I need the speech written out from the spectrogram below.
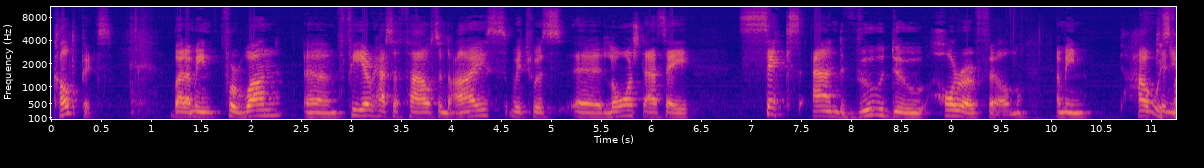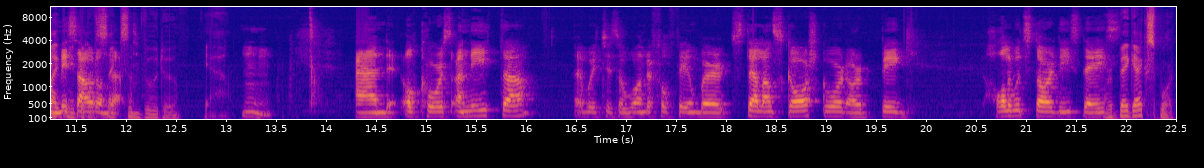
Cultpix. But I mean, for one, um, Fear Has a Thousand Eyes, which was uh, launched as a sex and voodoo horror film. I mean, how can you miss out on sex that? and voodoo, yeah. Mm. And of course, Anita, uh, which is a wonderful film where Stellan Skarsgård, our big Hollywood star these days, our big export.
